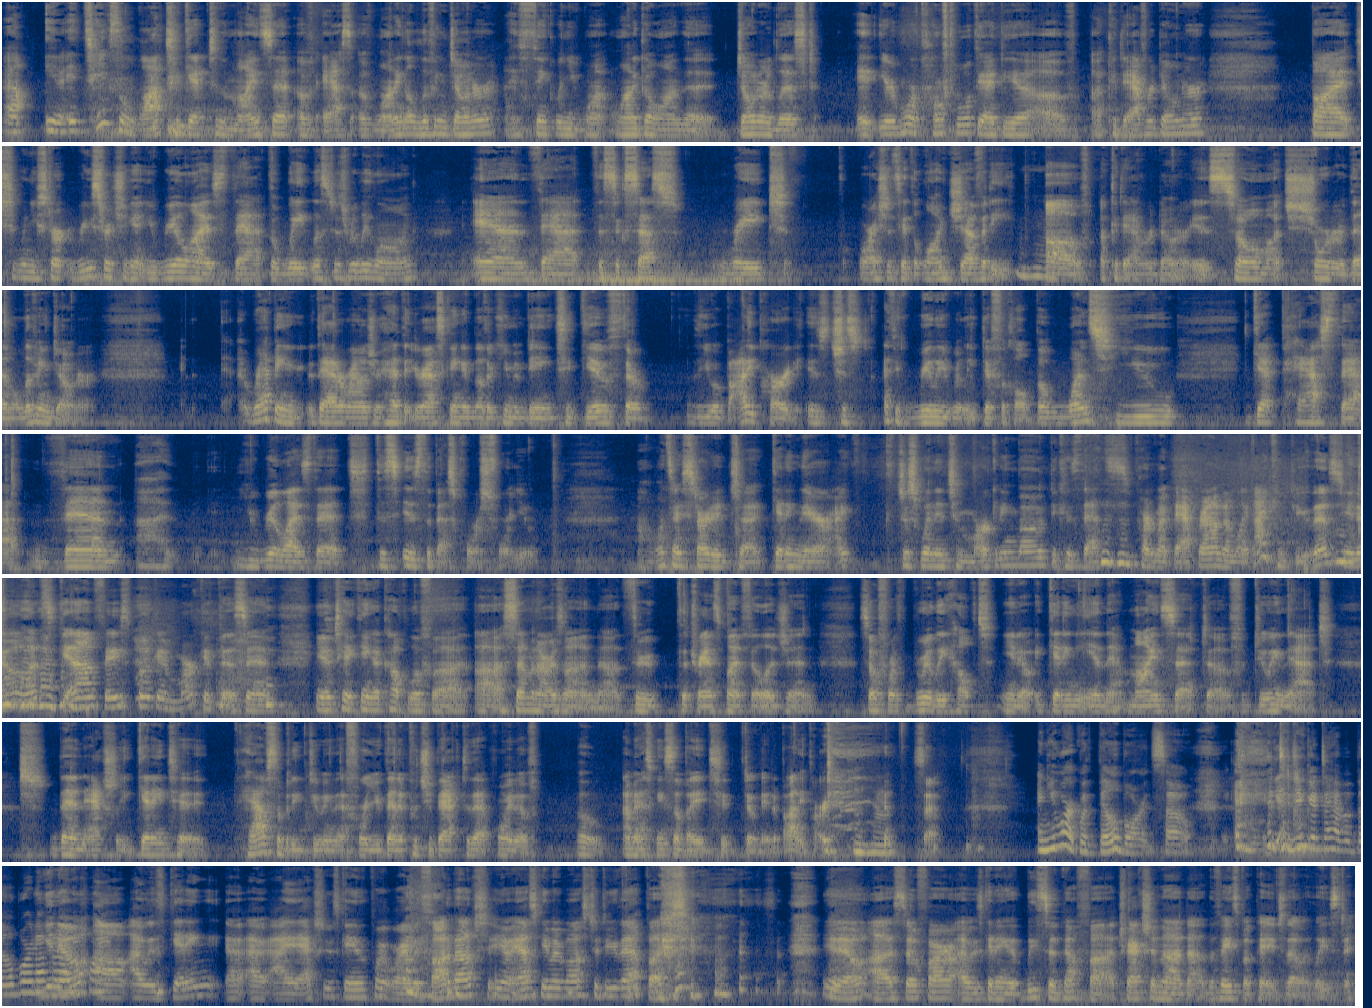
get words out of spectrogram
Uh, you know, it takes a lot to get to the mindset of ask, of wanting a living donor. I think when you want want to go on the donor list, it, you're more comfortable with the idea of a cadaver donor. But when you start researching it, you realize that the wait list is really long, and that the success rate, or I should say, the longevity of a cadaver donor is so much shorter than a living donor wrapping that around your head that you're asking another human being to give their you a body part is just I think really really difficult. But once you get past that, then uh, you realize that this is the best course for you. Uh, once I started uh, getting there, I just went into marketing mode because that's part of my background. I'm like, I can do this, you know. Let's get on Facebook and market this, and you know, taking a couple of uh, uh, seminars on uh, through the Transplant Village and so forth really helped, you know, getting me in that mindset of doing that. Then actually getting to have somebody doing that for you, then it puts you back to that point of, oh, I'm asking somebody to donate a body part. so. And you work with billboards, so did you get to have a billboard up you at know, um, I was getting, uh, I, I actually was getting to the point where I was thought about, you know, asking my boss to do that, but, you know, uh, so far I was getting at least enough uh, traction on uh, the Facebook page, though, at least.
